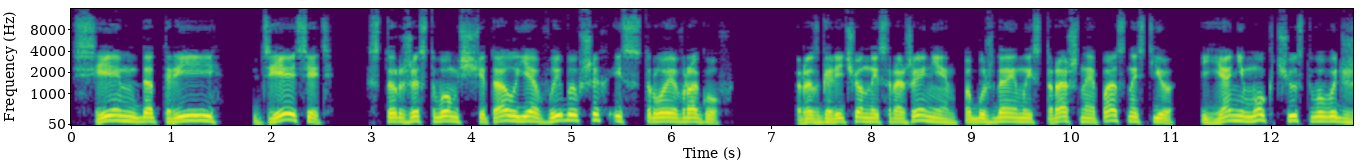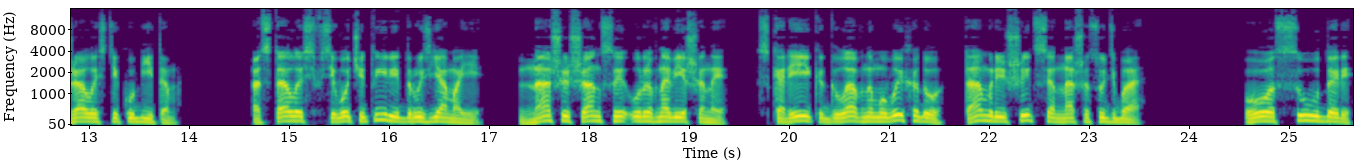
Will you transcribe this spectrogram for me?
«Семь до три, десять!» С торжеством считал я выбывших из строя врагов. Разгоряченный сражением, побуждаемый страшной опасностью, я не мог чувствовать жалости к убитым. Осталось всего четыре, друзья мои, Наши шансы уравновешены. Скорее к главному выходу, там решится наша судьба. «О, сударь!»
